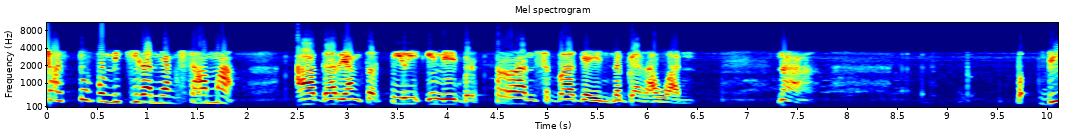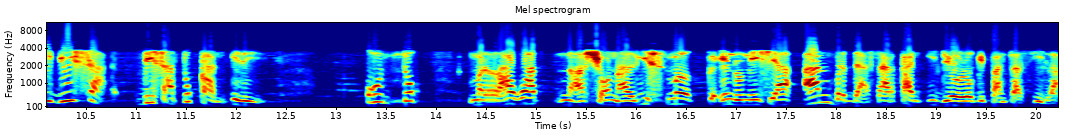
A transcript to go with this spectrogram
satu pemikiran yang sama agar yang terpilih ini berperan sebagai negarawan. Nah, bisa disatukan ini untuk merawat nasionalisme keindonesiaan berdasarkan ideologi Pancasila.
